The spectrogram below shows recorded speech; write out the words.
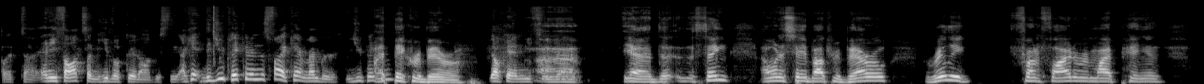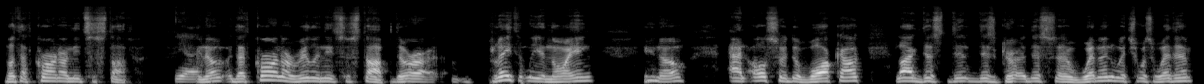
But uh, any thoughts? I mean, he looked good. Obviously, I can't. Did you pick him in this fight? I can't remember. Did you pick I him? pick Ribeiro. okay, me too. yeah. Uh, yeah, the the thing I want to say about Ribeiro, really fun fighter in my opinion, but that corner needs to stop. yeah. You know, that corner really needs to stop. They are blatantly annoying, you know, and also the walkout, like this this, this girl, this uh, woman which was with him.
